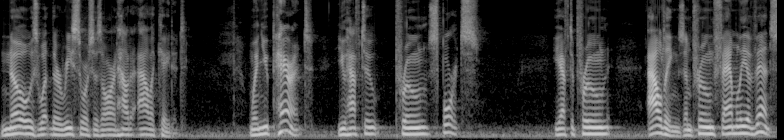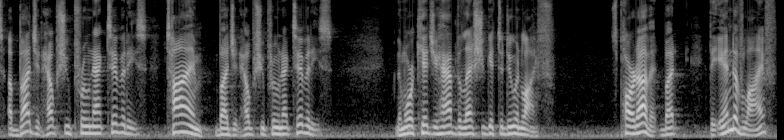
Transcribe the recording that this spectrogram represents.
knows what their resources are and how to allocate it. When you parent, you have to prune sports. You have to prune outings and prune family events. A budget helps you prune activities. Time budget helps you prune activities. The more kids you have, the less you get to do in life. It's part of it. But at the end of life,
